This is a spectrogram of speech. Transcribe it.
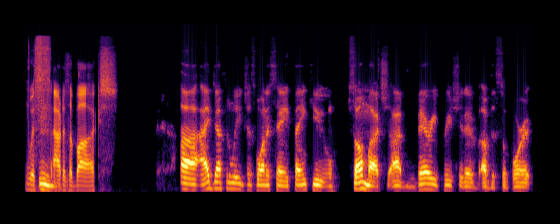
with mm. out of the box? Uh, I definitely just want to say thank you so much. I'm very appreciative of the support.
